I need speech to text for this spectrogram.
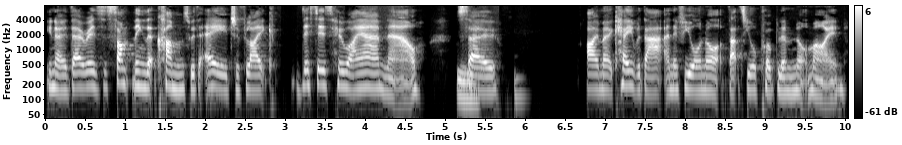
You know, there is something that comes with age of like, this is who I am now. Mm. So I'm okay with that. And if you're not, that's your problem, not mine.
